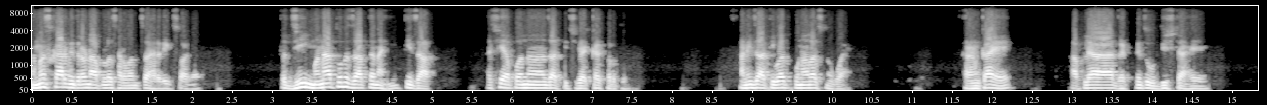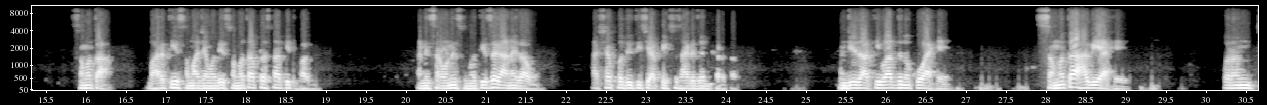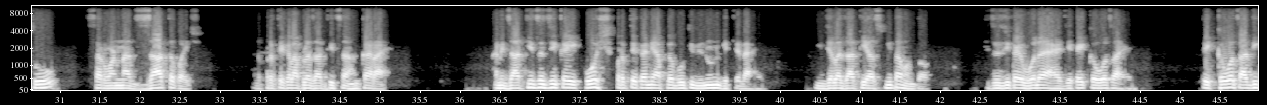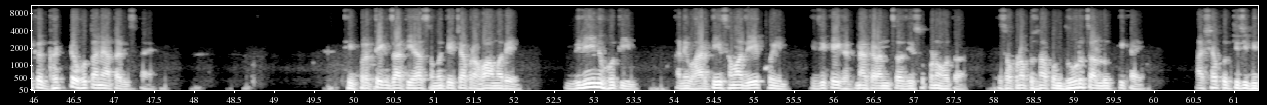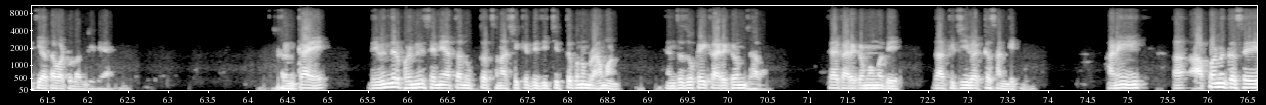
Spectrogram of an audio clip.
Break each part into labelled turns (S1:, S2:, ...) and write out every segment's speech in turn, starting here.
S1: नमस्कार मित्रांनो आपलं सर्वांचं हार्दिक स्वागत. तर जी मनातून जात नाही ती जात. अशी आपण जातीची व्याख्या करतो. आणि जातीवाद कुणालाच नको आहे. कारण काय आहे, आपल्या घटनेचं उद्दिष्ट आहे समता. भारतीय समाजामध्ये समता प्रस्थापित व्हावी. आणि सर्वांनी समतेचं गाणं गावं. अशा पद्धतीची अपेक्षा सारेजण करतात. म्हणजे जातीवाद नको आहे. समता हवी आहे. परंतु सर्वांना जात पाहिजे. आणि प्रत्येकाला आपल्या जातीचा अहंकार आहे. आणि जातीचं जे काही कोश प्रत्येकाने आपल्या भोवती विणून घेतलेला आहे. ज्याला जाती अस्मिता म्हणतो तिचं जे काही वलय आहे जे काही कवच आहे ते कवच अधिक घट्ट होताना आता दिसत आहे. की प्रत्येक जाती ह्या समतेच्या प्रवाहामध्ये विलीन होतील आणि भारतीय समाज एक होईल. जे काही घटनाकारांचं जे स्वप्न होतं ते स्वप्नापासून आपण दूर चाललो की काय? अशा पद्धतीची भीती आता वाटू लागलेली आहे. कारण काय देवेंद्र फडणवीस यांनी आता नुकतंच नाशिक येथे जे चित्तपणम ब्राह्मण यांचा जो काही कार्यक्रम झाला त्या कार्यक्रमामध्ये जातीची व्याख्या सांगितली. आणि आपण कसे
